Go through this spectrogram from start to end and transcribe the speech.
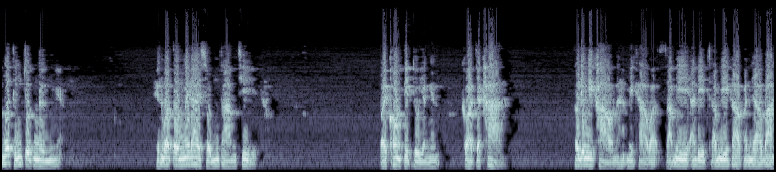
เมื่อถึงจุดหนึ่งเนี่ย เห็นว่าตนไม่ได้สมตามที่ ไปคล้องติดอยู่อย่างนั้น ก็อาจจะฆ่า เรายังมีข่าวนะฮะมีข่าวว่าสามีอดีตสามีฆ่าพัญญาบ้าง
